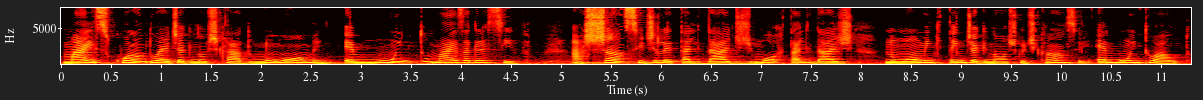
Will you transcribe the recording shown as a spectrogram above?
Mas quando é diagnosticado num homem, é muito mais agressivo. A chance de letalidade, de mortalidade num homem que tem diagnóstico de câncer é muito alto.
